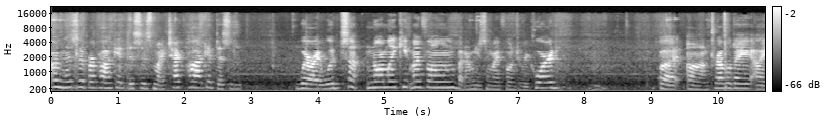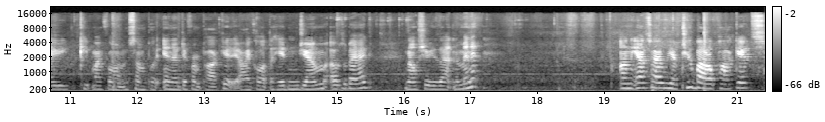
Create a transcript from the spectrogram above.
on this zipper pocket, this is my tech pocket. This is where I would normally keep my phone, but I'm using my phone to record. But on travel day, I keep my phone some put in a different pocket. I call it the hidden gem of the bag, and I'll show you that in a minute. On the outside, we have two bottle pockets.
